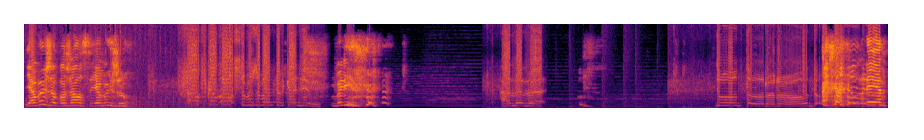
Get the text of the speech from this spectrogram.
Я выжил, пожалуйста, я выжил. Сказал, что выживает только один. Блин. А да да. Ду-ду-ру-ру, Блин.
